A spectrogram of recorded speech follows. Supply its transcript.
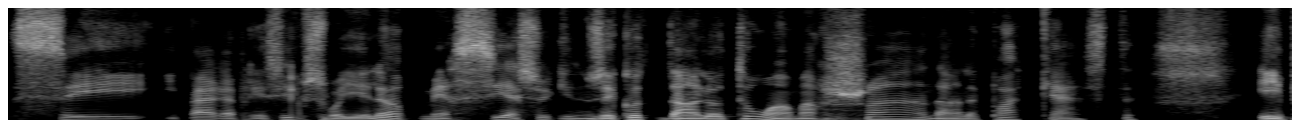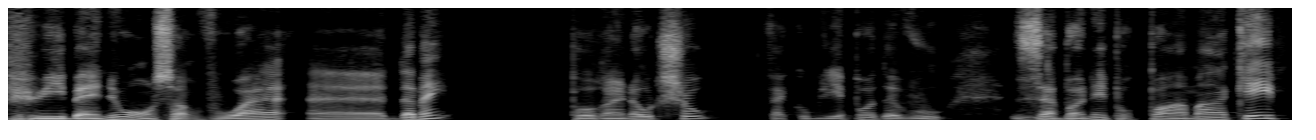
c'est hyper apprécié que vous soyez là. Merci à ceux qui nous écoutent dans l'auto, en marchant, dans le podcast. Et puis, ben, nous, on se revoit demain pour un autre show. Fait qu'oubliez pas de vous abonner pour ne pas en manquer.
